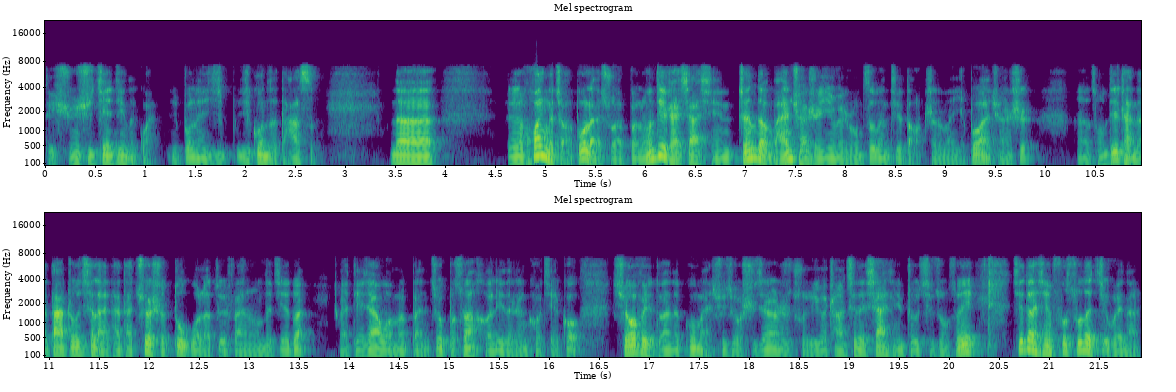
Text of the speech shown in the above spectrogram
得循序渐进的管，你不能一一棍子打死。那呃换个角度来说，本轮地产下行真的完全是因为融资问题导致的吗？也不完全是。嗯，从地产的大周期来看，它确实度过了最繁荣的阶段。啊，叠加我们本就不算合理的人口结构，消费端的购买需求实际上是处于一个长期的下行周期中，所以阶段性复苏的机会呢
